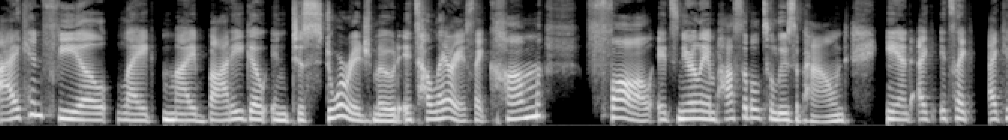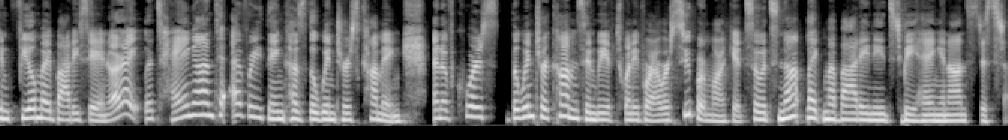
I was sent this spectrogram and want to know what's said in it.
I can feel like my body go into storage mode. It's hilarious. Like, come fall, it's nearly impossible to lose a pound. And I, it's like I can feel my body saying, All right, let's hang on to everything because the winter's coming. And of course, the winter comes and we have 24 hour supermarkets. So it's not like my body needs to be hanging on to,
